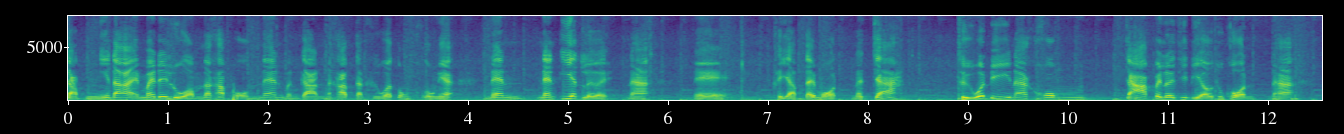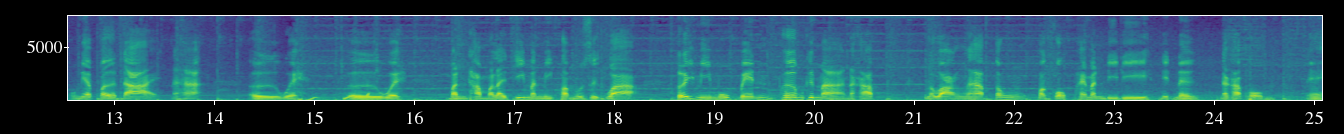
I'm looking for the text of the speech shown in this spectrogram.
จับอย่างนี้ได้ไม่ได้หลวมนะครับผมแน่นเหมือนกันนะครับ แต่คือว่าตรงตรงเนี้ยแน่นแน่นเอียดเลยนะฮะนี่ขยับได้หมดนะจ๊ะ ถือว่าดีนะคมจ้าไปเลยทีเดียวทุกคนนะฮะตรงนี้เปิดได้นะฮะเออเว้ยเออเว้ยมันทำอะไรที่มันมีความรู้สึกว่าเฮ้ยมีมูฟเมนต์เพิ่มขึ้นมานะครับระวังนะครับต้องประกบให้มันดีๆ นิดนึงนะครับผมนี่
